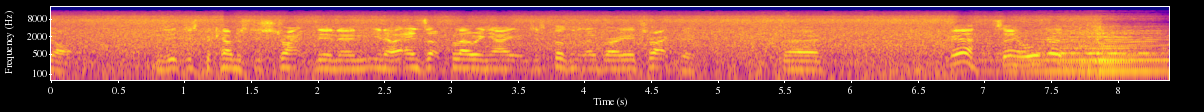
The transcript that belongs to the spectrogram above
shot. Because it just becomes distracting and you know it ends up flowing out It just doesn't look very attractive. So yeah so all good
